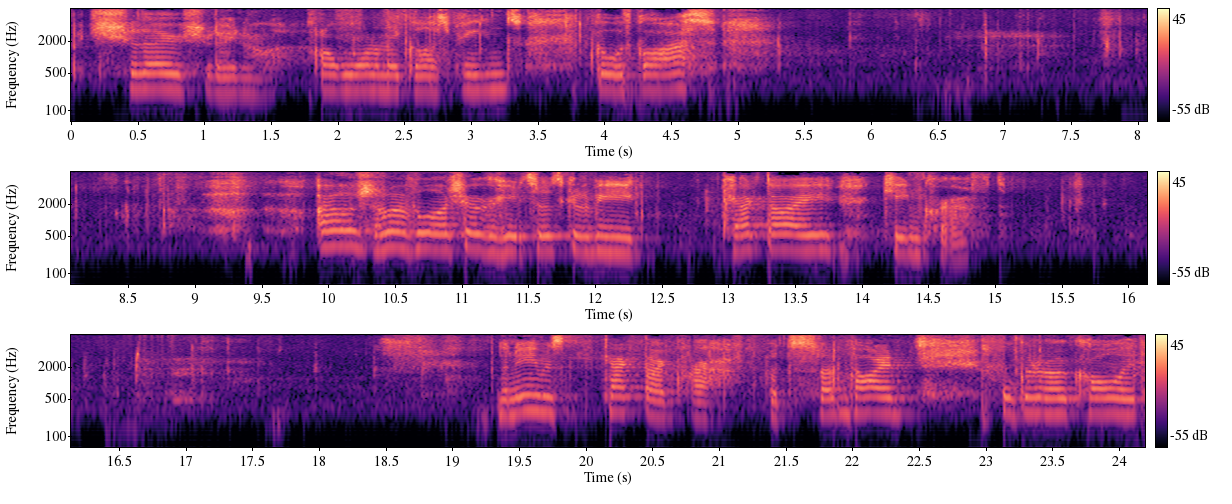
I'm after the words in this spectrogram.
But should I or should I not? I don't want to make glass panes. Go with glass. I also have a lot of sugar heat, so it's going to be Cacti King Craft. The name is Cacti Craft, but sometimes we're to call it...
